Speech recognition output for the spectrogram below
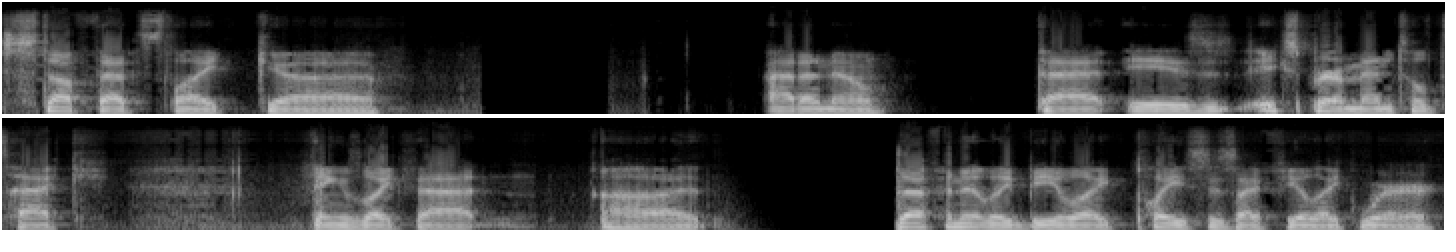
stuff that's like uh I don't know, that is experimental tech, things like that. Uh definitely be like places I feel like where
